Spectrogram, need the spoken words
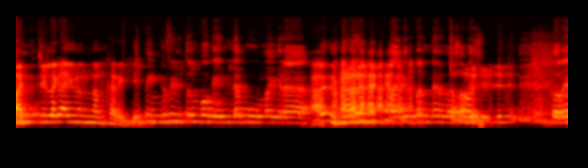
മറ്റുള്ള കാര്യങ്ങളൊന്നും ഈ നമുക്കറിയില്ല പിങ്ക് ഫിൽറ്ററും പുകയില്ല പൂവും ഭയങ്കര. കൊറേ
